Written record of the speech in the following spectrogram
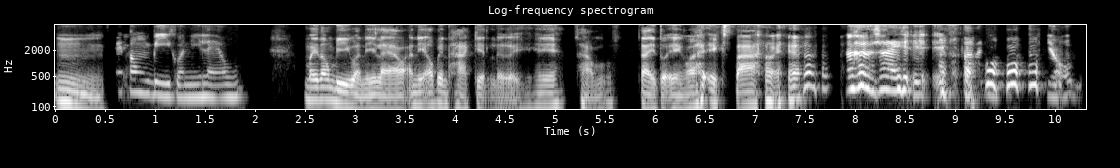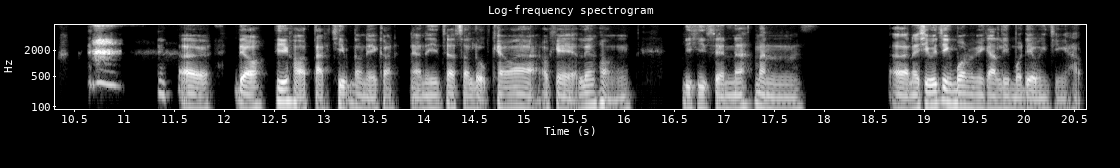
อืม ไม่ต้องบีกว่านี้แล้ว ไม่ต้องบีกว่านี้แล้ว อันนี้เอาเป็นทาร์เก็ตเลยให้ถามใจตัวเองว่าเอ็กซ์ตร้าไหม เออใช่เอ็กซ์ตร้าเดี๋ยว เออเดี๋ยวพี่ขอตัดคลิปตรงนี้ก่อนอันนี้จะสรุปแค่ว่า โอเค เรื่องของดีทีเซนนะ มันเอ่อในชีวิตจริงบนมันมีการรีโมเดลจริง ๆ ครับ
